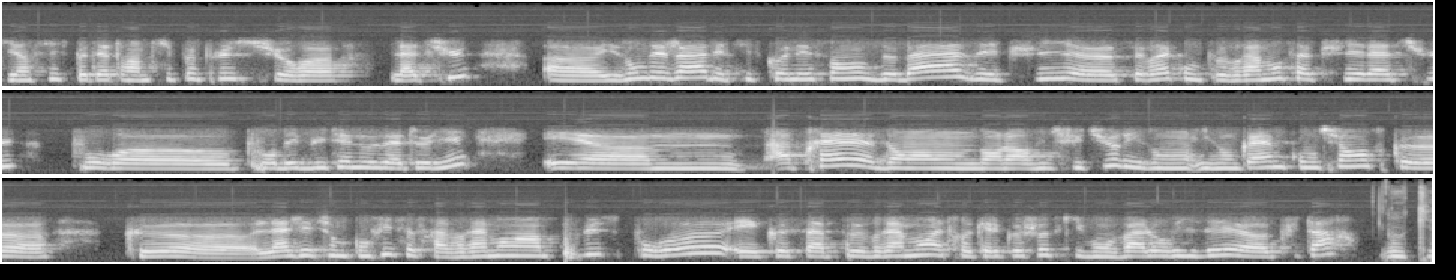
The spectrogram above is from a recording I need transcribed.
qui insistent peut-être un petit peu plus sur là-dessus, ils ont déjà des petites connaissances de base et puis c'est vrai qu'on peut vraiment s'appuyer là-dessus pour, euh, pour débuter nos ateliers. Et euh, après, dans, dans, leur vie future, ils ont, ils ont quand même conscience que que euh, la gestion de conflit, ce sera vraiment un plus pour eux et que ça peut vraiment être quelque chose qu'ils vont valoriser euh, plus tard. Ok.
